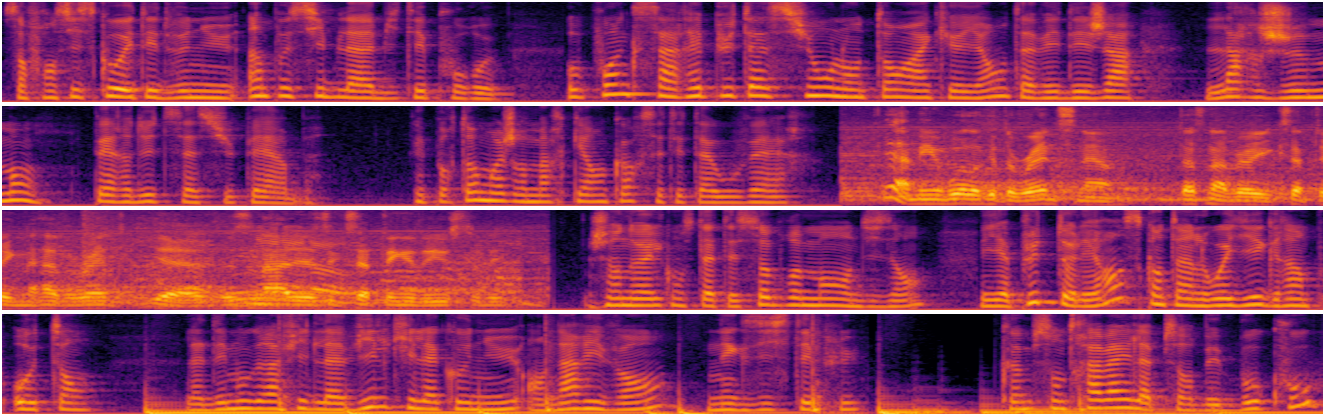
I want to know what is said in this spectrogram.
San Francisco était devenu impossible à habiter pour eux, au point que sa réputation longtemps accueillante avait déjà largement perdu de sa superbe. Et pourtant, moi, je remarquais encore cet état ouvert. Yeah, I mean, we'll look at the rents now. That's not very accepting to have a rent. Yeah, it's Not not at as all. accepting as it used to be. Jean-Noël constatait sobrement en disant Mais il n'y a plus de tolérance quand un loyer grimpe autant. La démographie de la ville qu'il a connue en arrivant n'existait plus. Comme son travail l'absorbait beaucoup,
